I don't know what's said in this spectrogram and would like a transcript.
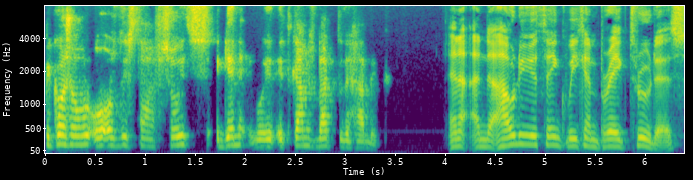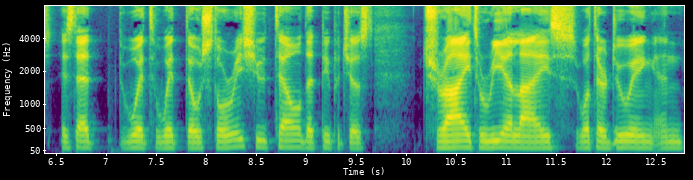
because of all this stuff. So it's again, it comes back to the habit. And and how do you think we can break through this? Is that with with those stories you tell that people just try to realize what they're doing and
